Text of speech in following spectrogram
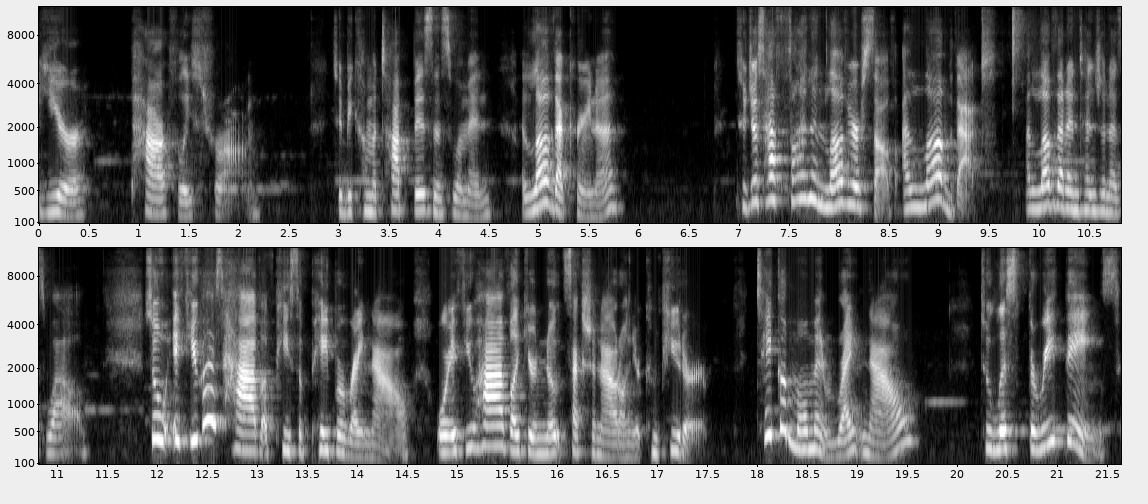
year powerfully strong, to become a top businesswoman I love that, Karina. To just have fun and love yourself. I love that. I love that intention as well. So if you guys have a piece of paper right now, or if you have like your note section out on your computer, take a moment right now to list three things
